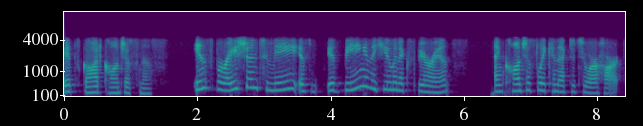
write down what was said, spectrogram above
It's God consciousness. Inspiration to me is, is being in the human experience and consciously connected to our hearts,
